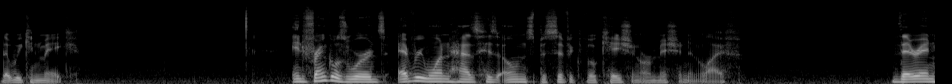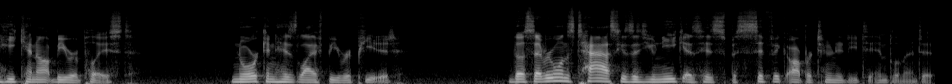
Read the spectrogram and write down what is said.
that we can make. In Frankl's words, everyone has his own specific vocation or mission in life. Therein he cannot be replaced, nor can his life be repeated. Thus, everyone's task is as unique as his specific opportunity to implement it.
